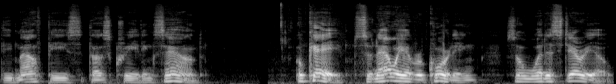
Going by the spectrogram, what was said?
the mouthpiece, thus creating sound. Okay, so now we have recording. So, what is stereo?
